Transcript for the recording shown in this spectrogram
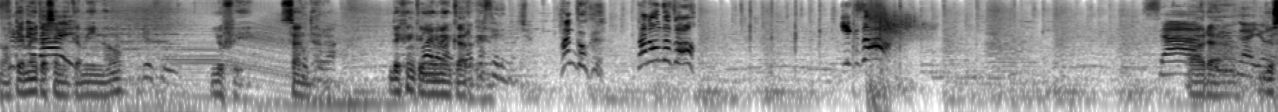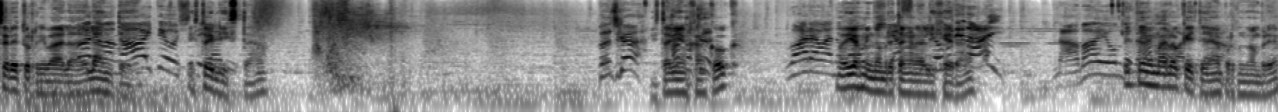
No te metas en mi camino, Luffy, Santa. Dejen que yo me encargue. Ahora, yo seré tu rival. Adelante. Estoy lista. ¿Está bien, Hancock? No digas mi nombre tan a la ligera. ¿Qué tiene malo que te llamen por tu nombre?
